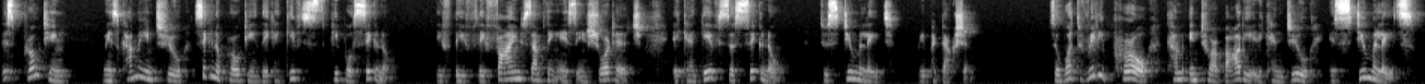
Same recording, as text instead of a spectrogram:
This protein, when it's coming into signal protein, they can give people signal. If, if they find something is in shortage, it can give the signal to stimulate reproduction. So what really pearl come into our body it can do is stimulates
